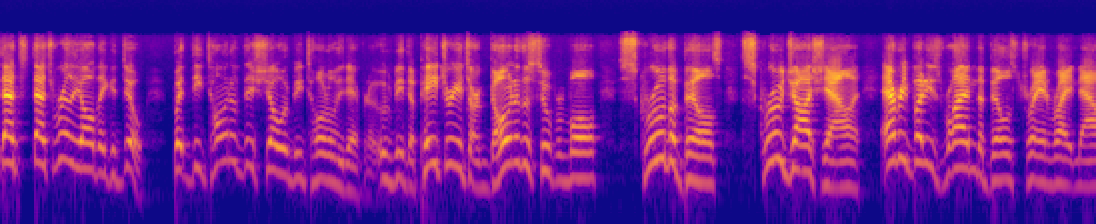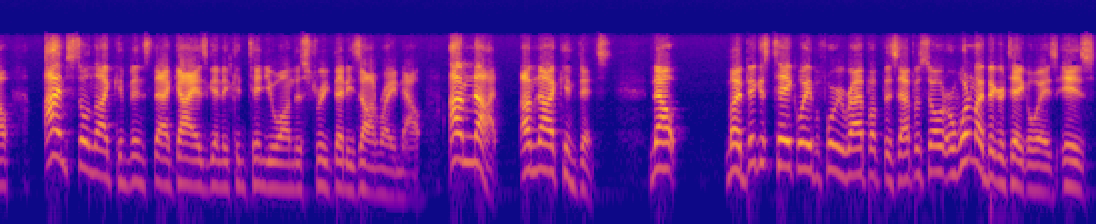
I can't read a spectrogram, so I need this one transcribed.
That's that's really all they could do. But the tone of this show would be totally different. It would be the Patriots are going to the Super Bowl. Screw the Bills. Screw Josh Allen. Everybody's riding the Bills train right now. I'm still not convinced that guy is going to continue on the streak that he's on right now. I'm not. I'm not convinced. Now, my biggest takeaway before we wrap up this episode, or one of my bigger takeaways, is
